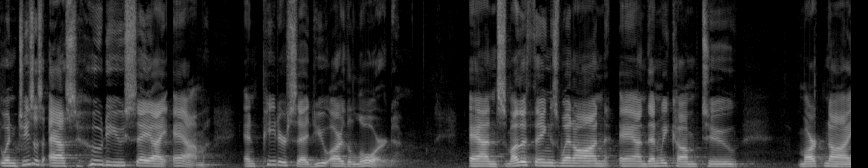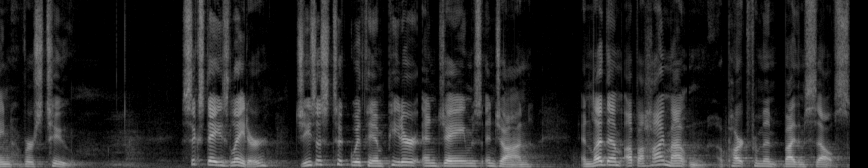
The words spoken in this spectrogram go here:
when Jesus asked, Who do you say I am? And Peter said, You are the Lord. And some other things went on, and then we come to Mark 9, verse 2. Six days later, Jesus took with him Peter and James and John and led them up a high mountain apart from them by themselves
